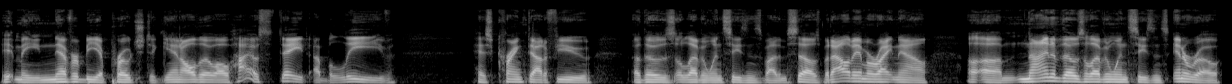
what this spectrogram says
It may never be approached again, although Ohio State, I believe, has cranked out a few of those 11 win seasons by themselves. But Alabama, right now, uh, um, nine of those 11 win seasons in a row.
